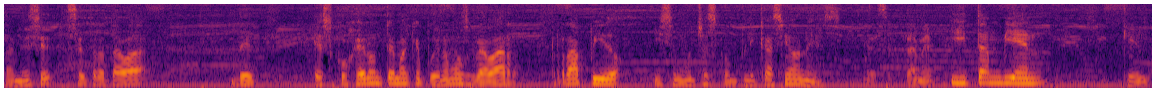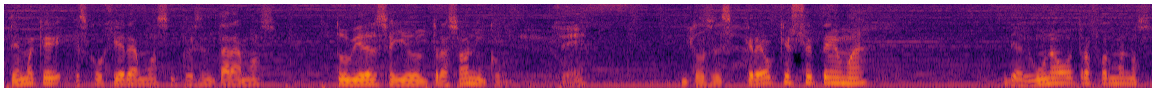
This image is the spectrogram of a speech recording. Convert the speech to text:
También se, se trataba de escoger un tema que pudiéramos grabar rápido y sin muchas complicaciones. Exactamente. Y también que el tema que escogiéramos y presentáramos tuviera el sello de ultrasónico. Sí. Entonces creo que este tema de alguna u otra forma nos,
